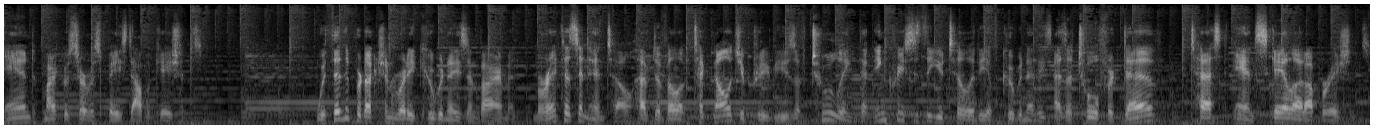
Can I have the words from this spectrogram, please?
and microservice based applications. Within the production ready Kubernetes environment, Mirantis and Intel have developed technology previews of tooling that increases the utility of Kubernetes as a tool for dev, test, and scale out operations.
